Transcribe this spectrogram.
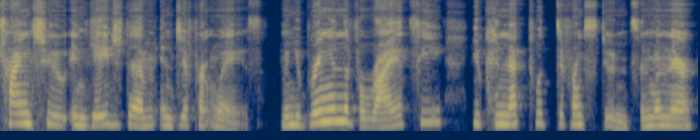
trying to engage them in different ways. When you bring in the variety, you connect with different students. And when they're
